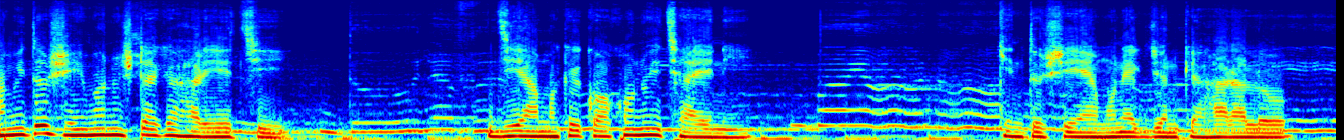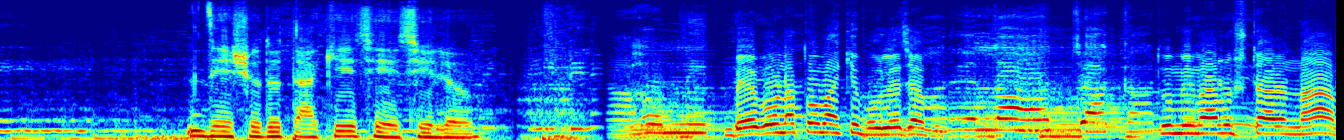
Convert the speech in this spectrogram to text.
আমি তো সেই মানুষটাকে হারিয়েছি, যে আমাকে কখনোই চায়নি কিন্তু সে এমন একজনকে হারালো, যে শুধু তাকিয়ে চেয়েছিল। ভেবো না তোমাকে ভুলে যাব। তুমি মানুষটার নাম,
